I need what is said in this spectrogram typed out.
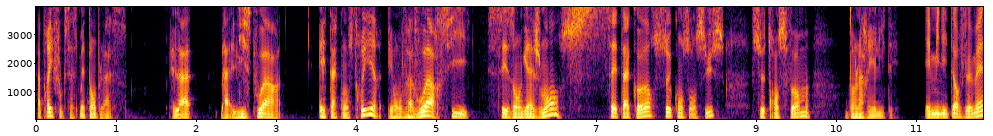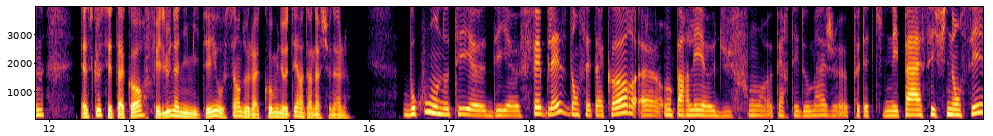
Après, il faut que ça se mette en place. Et là, bah, l'histoire est à construire et on va voir si ces engagements, cet accord, ce consensus se transforment dans la réalité. Émilie Torgemène, est-ce que cet accord fait l'unanimité au sein de la communauté internationale? Beaucoup ont noté euh, des euh, faiblesses dans cet accord. Euh, on parlait du fonds perte et dommages, peut-être qu'il n'est pas assez financé.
